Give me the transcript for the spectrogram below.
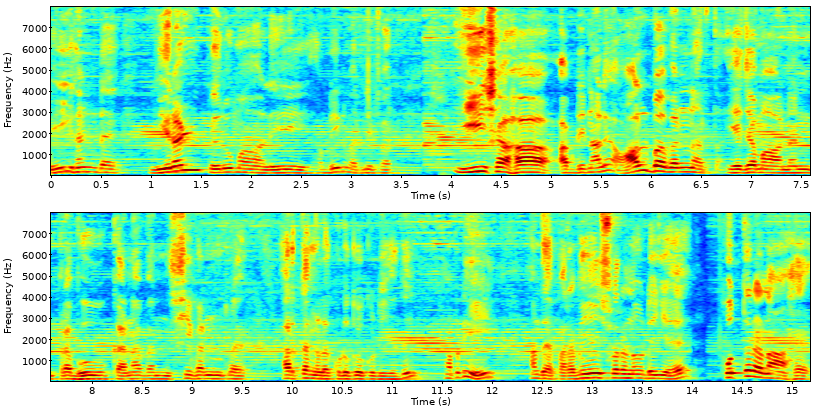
மெய்கண்ட விரல் பெருமாளே அப்படின்னு வர்ணிப்பார். ஈஷஹா அப்படின்னாலே ஆள்பவன் அர்த்தம். எஜமானன் பிரபு கணவன் சிவன்ற அர்த்தங்களை கொடுக்கக்கூடியது. அப்படி அந்த பரமேஸ்வரனுடைய புத்திரனாக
